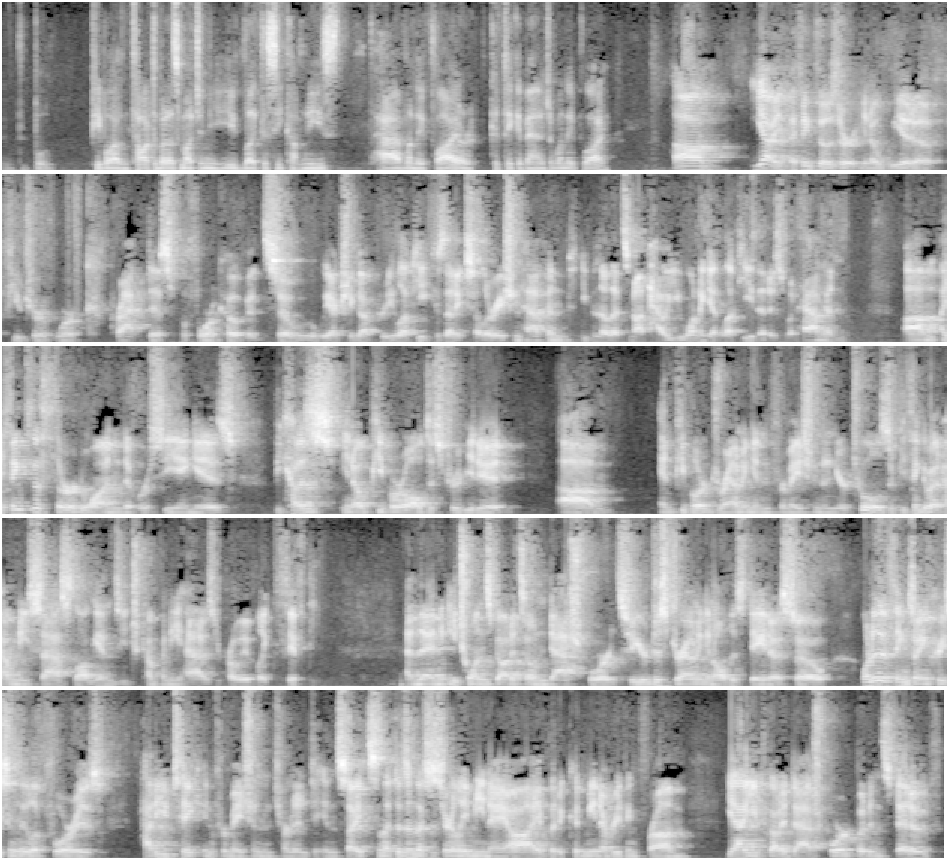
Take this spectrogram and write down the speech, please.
people haven't talked about as much, and you'd like to see companies have when they fly or could take advantage of when they fly? Um, yeah, I think those are, you know, we had a future of work practice before COVID. So we actually got pretty lucky because that acceleration happened, even though that's not how you want to get lucky. That is what happened. Yeah. Um, I think the third one that we're seeing is because, you know, people are all distributed um, and people are drowning in information in your tools. If you think about how many SaaS logins each company has, you probably have like 50 and then each one's got its own dashboard. So you're just drowning in all this data. So one of the things I increasingly look for is how do you take information and turn it into insights? And that doesn't necessarily mean AI, but it could mean everything from, yeah, you've got a dashboard, but instead of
